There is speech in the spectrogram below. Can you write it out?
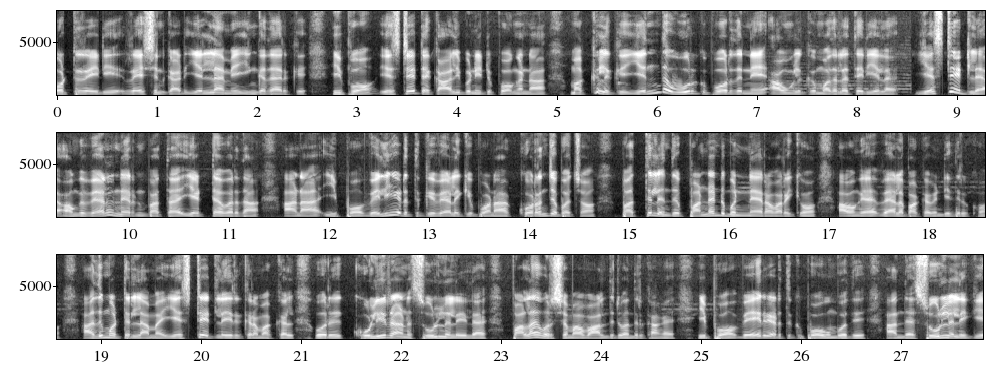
ஓட்டர் ஐடி ரேஷன் கார்டு எல்லாமே இங்கே தான் இருக்குது இப்போது எஸ்டேட்டை காலி பண்ணிட்டு போங்கன்னா மக்களுக்கு எந்த ஊருக்கு போகிறதுன்னே அவங்களுக்கு முதல்ல தெரியலை. எஸ்டேட்டில் அவங்க வேலை நேரம்னு பார்த்தா எட்டு அவர் தான். ஆனால் இப்போது வெளியிடத்துக்கு வேலைக்கு போனால் குறைஞ்சபட்சம் பத்துலேருந்து பன்னெண்டு மணி நேரம் வரைக்கும் அவங்க வேலை பார்க்க வேண்டியது இருக்கும். அது மட்டும் இல்லாமல் எஸ்டேட்டில் இருக்கிற மக்கள் ஒரு குளிரான சூழ்நிலையில் பல வருஷமாக வாழ்ந்துட்டு வந்திருக்காங்க. இப்போ வேறு இடத்துக்கு போகும்போது அந்த சூழ்நிலைக்கு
